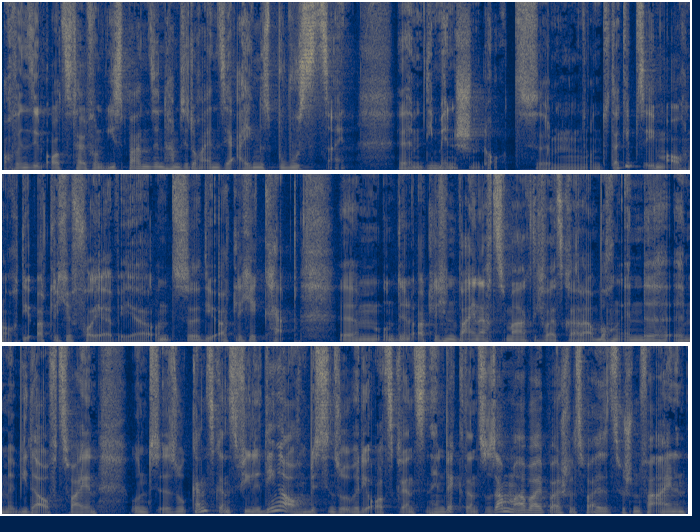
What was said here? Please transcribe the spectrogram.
auch wenn sie ein Ortsteil von Wiesbaden sind, haben sie doch ein sehr eigenes Bewusstsein, ähm, die Menschen dort. Ähm, und da gibt es eben auch noch die örtliche Feuerwehr und äh, die örtliche CAP ähm, und den örtlichen Weihnachtsmarkt. Ich war jetzt gerade am Wochenende ähm, wieder auf Zweien und äh, so ganz, ganz viele Dinge auch ein bisschen so über die Ortsgrenzen hinweg. Dann Zusammenarbeit beispielsweise zwischen Vereinen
